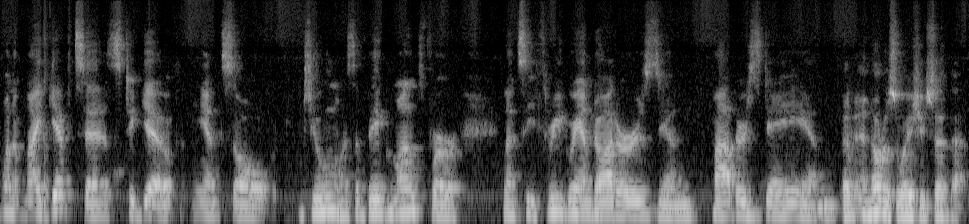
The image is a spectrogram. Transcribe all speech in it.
one of my gifts is to give. And so June was a big month for, let's see, three granddaughters and Father's Day and And, and notice the way she said that.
